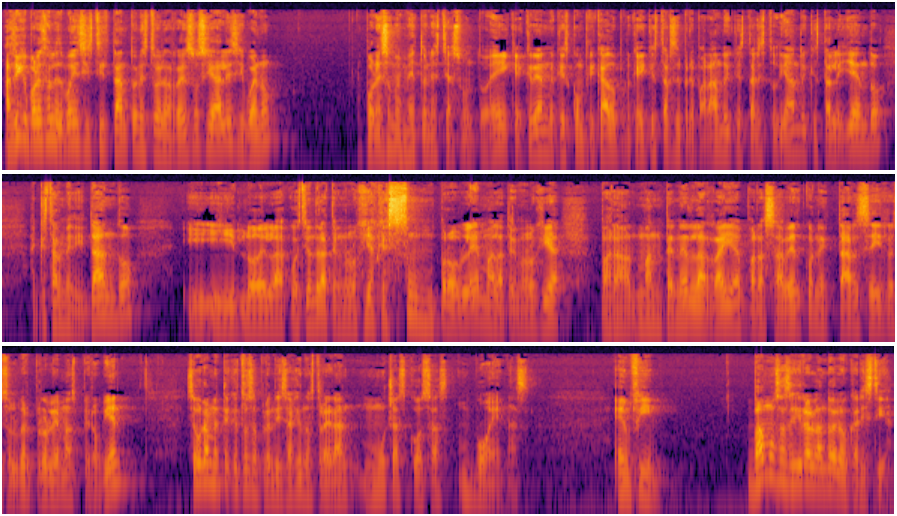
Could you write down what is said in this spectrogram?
Así que por eso les voy a insistir tanto en esto de las redes sociales y bueno, por eso me meto en este asunto, ¿eh? y que créanme que es complicado porque hay que estarse preparando, hay que estar estudiando, hay que estar leyendo, hay que estar meditando, y, lo de la cuestión de la tecnología, que es un problema la tecnología para mantener la raya, para saber conectarse y resolver problemas, pero bien, seguramente que estos aprendizajes nos traerán muchas cosas buenas. En fin, Vamos a seguir hablando de la Eucaristía.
